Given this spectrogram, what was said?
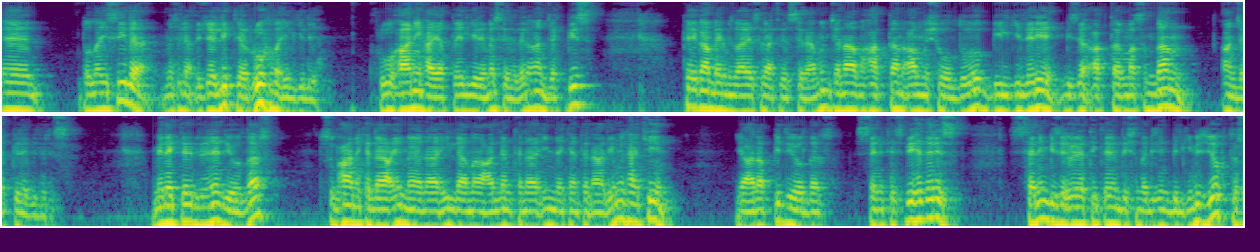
Ee, dolayısıyla mesela özellikle ruhla ilgili, ruhani hayatla ilgili meseleleri ancak biz Peygamberimiz Aleyhisselatü Vesselam'ın Cenab-ı Hak'tan almış olduğu bilgileri bize aktarmasından ancak bilebiliriz. Melekler bile ne diyorlar? Subhaneke la ilme lana illa ma allamtena inneke entel alimul hakim. Ya Rabbi diyorlar seni tesbih ederiz. Senin bize öğrettiklerin dışında bizim bilgimiz yoktur.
